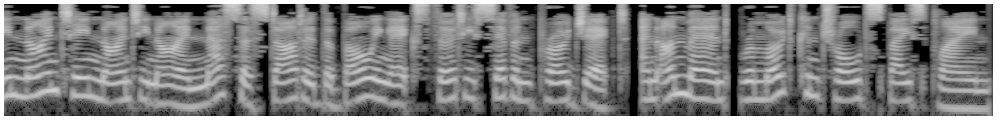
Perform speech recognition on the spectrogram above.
In 1999 NASA started the Boeing X-37 project, an unmanned, remote-controlled spaceplane.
